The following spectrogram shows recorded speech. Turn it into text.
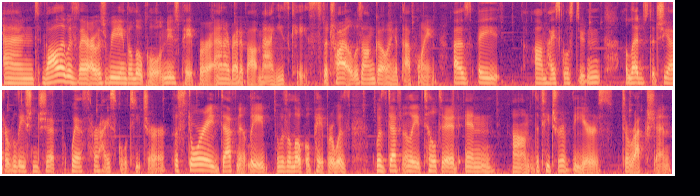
And while I was there, I was reading the local newspaper and I read about Maggie's case. The trial was ongoing at that point. As a um, high school student, alleged that she had a relationship with her high school teacher. The story definitely, it was a local paper, was, was definitely tilted in um, the teacher of the year's direction.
